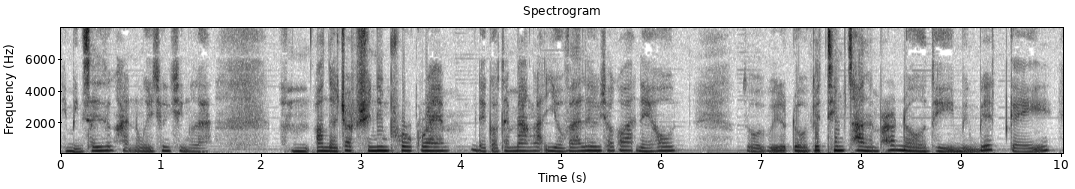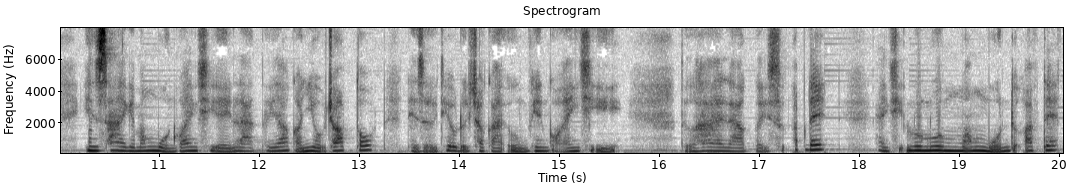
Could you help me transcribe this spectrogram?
Thì mình xây dựng hẳn một cái chương trình là um, on the job training program để có thể mang lại nhiều value cho các bạn này hơn. Rồi với đối với team talent partner thì mình biết cái insight cái mong muốn của anh chị ấy là thứ nhất có nhiều job tốt để giới thiệu được cho các ứng viên của anh chị. Thứ hai là cái sự update. Anh chị luôn luôn mong muốn được update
